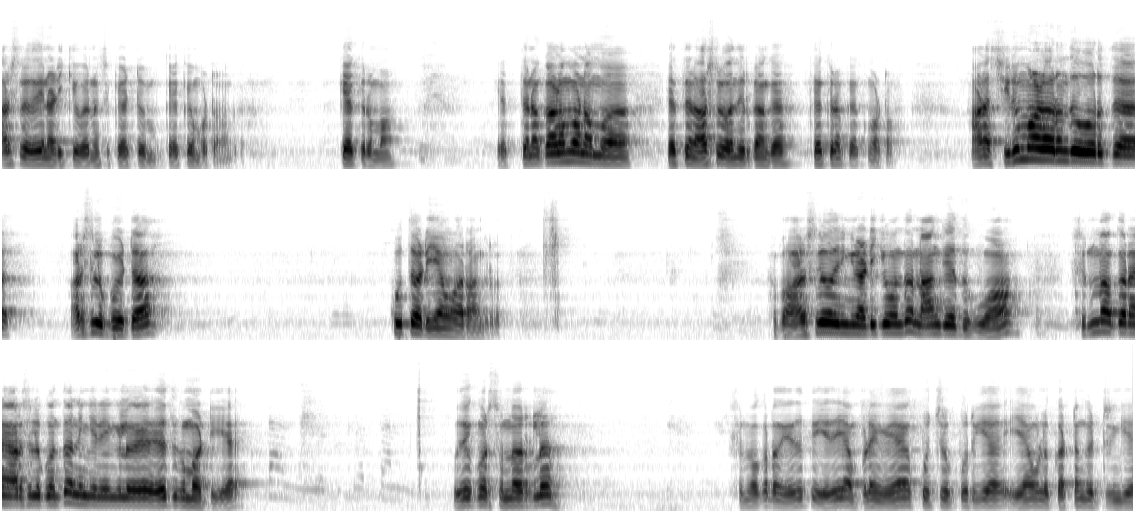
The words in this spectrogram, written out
அரசியல் எதையும் நடிக்க வரணும்னு கேட்டு கேட்க மாட்டோம் கேட்குறோமா? எத்தனை காலமாக நம்ம எத்தனை அரசியல் வந்திருக்காங்க? கேட்குறோம் கேட்க மாட்டோம். ஆனால் சினிமாவில் இருந்து ஒருத்தர் அரசியல் போயிட்டா கூத்தாடி ஏன் வராங்கிறது? அப்போ அரசியல் நீங்கள் நடிக்க வந்தால் நாங்கள் ஏற்றுக்குவோம் சினிமாக்காரன் அரசியலுக்கு வந்தால் நீங்கள் நீங்களே ஏற்றுக்க மாட்டீங்க. உதயகுமார் சொன்னார்ல சினிமாக்காரன் எதுக்கு எதை என் பிள்ளைங்க ஏன் கூச்சல் போறீங்க ஏன் இவ்வளோ கட்டம் கட்டுறீங்க?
